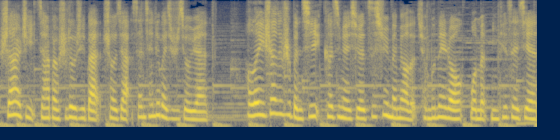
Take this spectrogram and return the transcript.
十二 G 加二百五十六 G 版售价三千六百九十九元。好了，以上就是本期科技美学资讯每秒的全部内容，我们明天再见。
